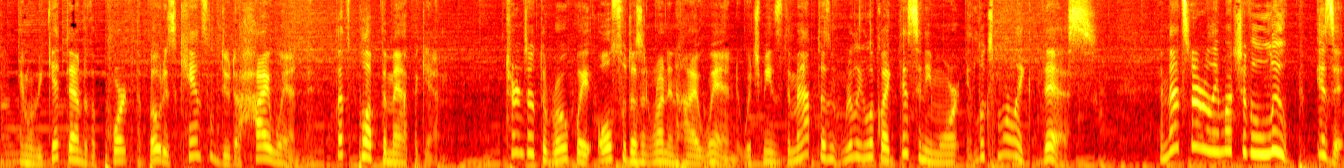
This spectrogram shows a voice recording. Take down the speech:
And when we get down to the port, the boat is cancelled due to high wind. Let's pull up the map again. Turns out the ropeway also doesn't run in high wind, which means the map doesn't really look like this anymore, it looks more like this. And that's not really much of a loop, is it?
